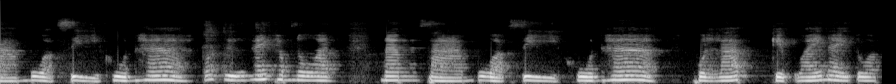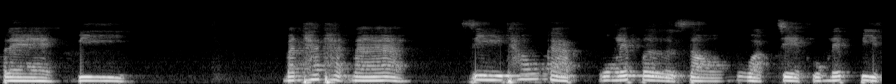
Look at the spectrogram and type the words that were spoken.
3บวก4คูณ5ก็คือให้คำนวณนำ3บวก4คูณ5ผลลัพธ์เก็บไว้ในตัวแปร b บรรทัดถัดมา c เท่ากับวงเล็บเปิด2บวก7วงเล็บปิด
